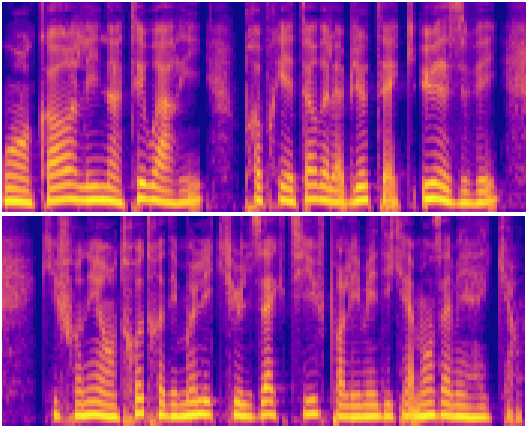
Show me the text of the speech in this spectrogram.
ou encore Lina Tewari, propriétaire de la biotech USV, qui fournit entre autres des molécules actives pour les médicaments américains.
